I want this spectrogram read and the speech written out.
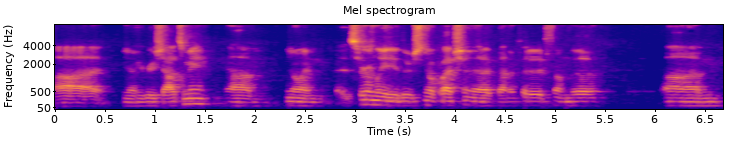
uh, you know he reached out to me. Um, you know, and certainly there's no question that I've benefited from the, um,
